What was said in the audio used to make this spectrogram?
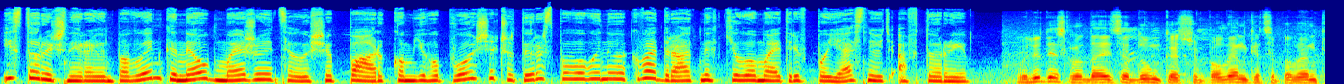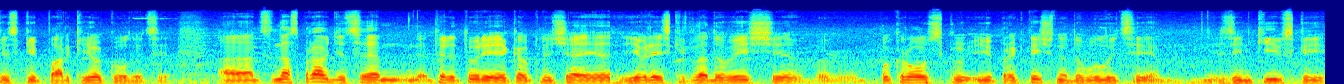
Історичний район Павленки не обмежується лише парком. Його площа 4,5 квадратних кілометрів, пояснюють автори. У людей складається думка, що Павленка це Павленківський парк і околиці. А це насправді це територія, яка включає єврейське кладовище, Покровську і практично до вулиці Зіньківської.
